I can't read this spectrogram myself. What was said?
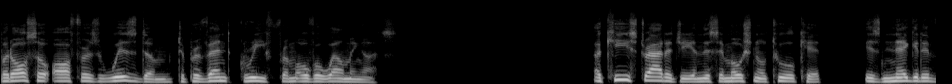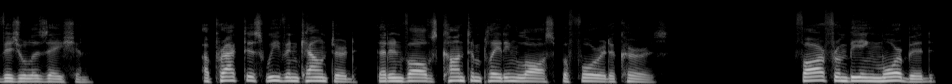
but also offers wisdom to prevent grief from overwhelming us. A key strategy in this emotional toolkit is negative visualization, a practice we've encountered that involves contemplating loss before it occurs. Far from being morbid,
